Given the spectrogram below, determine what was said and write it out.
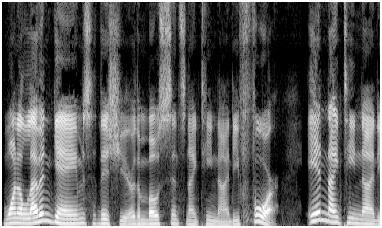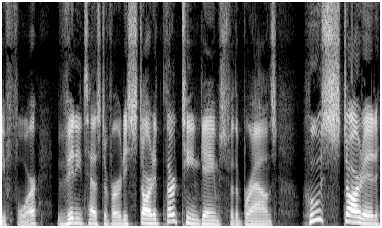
won 11 games this year, the most since 1994. In 1994, Vinny Testaverde started 13 games for the Browns. Who started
